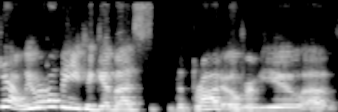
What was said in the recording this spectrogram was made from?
Yeah, we were hoping you could give us the broad overview of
